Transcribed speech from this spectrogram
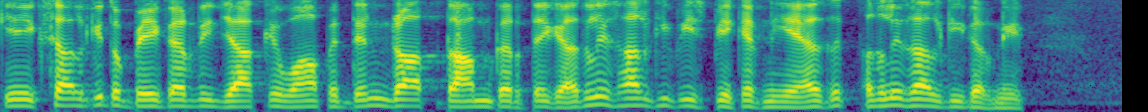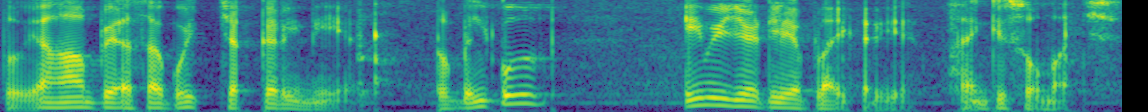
कि एक साल की तो पे कर दी, जाके वहाँ पे दिन रात काम करते कि अगले साल की फ़ीस पे करनी है अगले साल की करनी है। तो यहाँ पे ऐसा कोई चक्कर ही नहीं है। तो बिल्कुल इमीडिएटली अप्लाई करिए। Thank you so much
